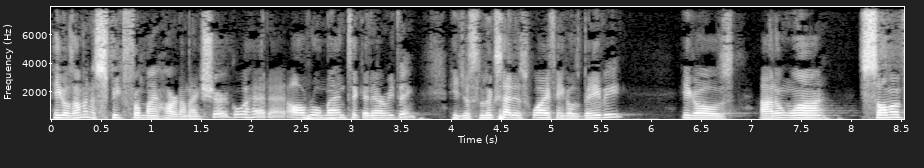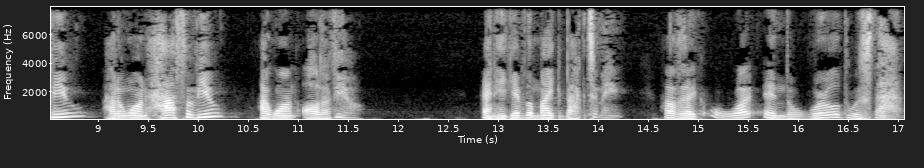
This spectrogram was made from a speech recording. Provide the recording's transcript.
He goes, I'm going to speak from my heart. I'm like, sure, go ahead. All romantic and everything. He just looks at his wife and he goes, baby, he goes, I don't want some of you. I don't want half of you. I want all of you. And he gave the mic back to me. I was like, what in the world was that?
